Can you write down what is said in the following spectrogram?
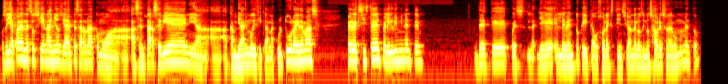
O sea, ya para en esos 100 años ya empezaron a como a, sentarse bien y a, cambiar y modificar la cultura y demás pero existe el peligro inminente de que pues llegue el evento que causó la extinción de los dinosaurios en algún momento.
